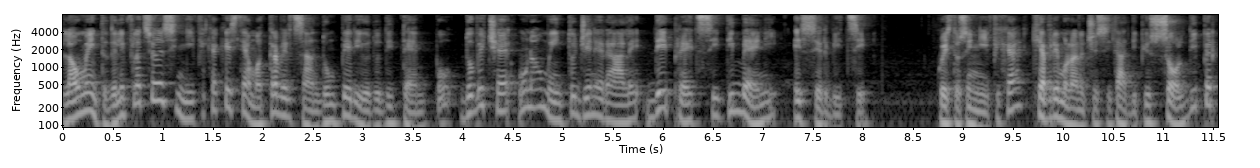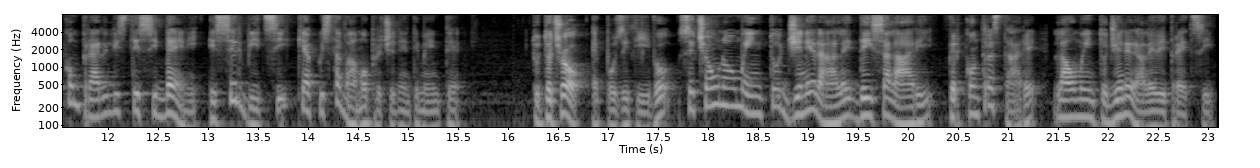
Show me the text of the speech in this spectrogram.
l'aumento dell'inflazione significa che stiamo attraversando un periodo di tempo dove c'è un aumento generale dei prezzi di beni e servizi. Questo significa che avremo la necessità di più soldi per comprare gli stessi beni e servizi che acquistavamo precedentemente. Tutto ciò è positivo se c'è un aumento generale dei salari per contrastare l'aumento generale dei prezzi.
